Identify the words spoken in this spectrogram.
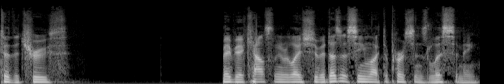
to the truth? Maybe a counseling relationship, it doesn't seem like the person's listening.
